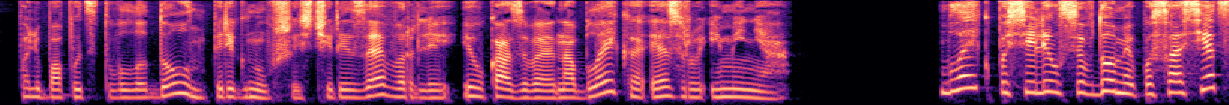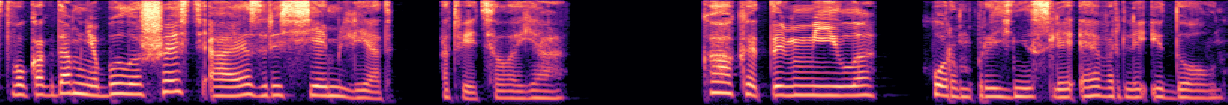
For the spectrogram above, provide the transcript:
— полюбопытствовала Доун, перегнувшись через Эверли и указывая на Блейка, Эзру и меня. «Блейк поселился в доме по соседству, когда мне было шесть, а Эзре семь лет», — ответила я. «Как это мило!» — хором произнесли Эверли и Доун.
